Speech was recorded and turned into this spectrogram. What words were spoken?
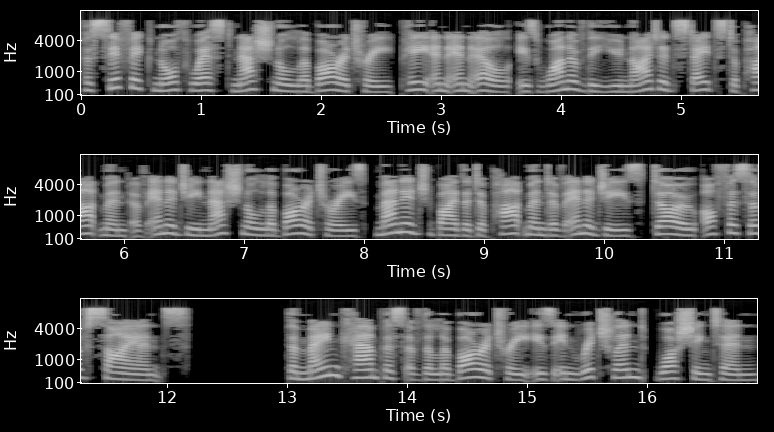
Pacific Northwest National Laboratory (PNNL) is one of the United States Department of Energy national laboratories, managed by the Department of Energy's DOE Office of Science. The main campus of the laboratory is in Richland, Washington.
